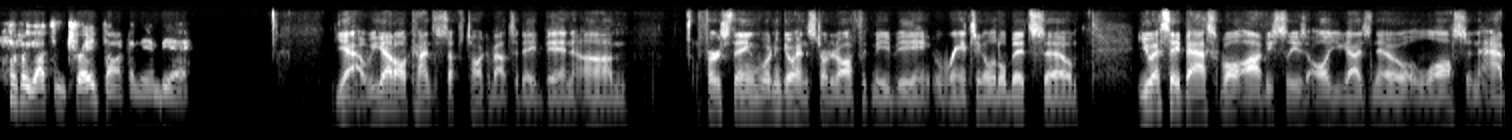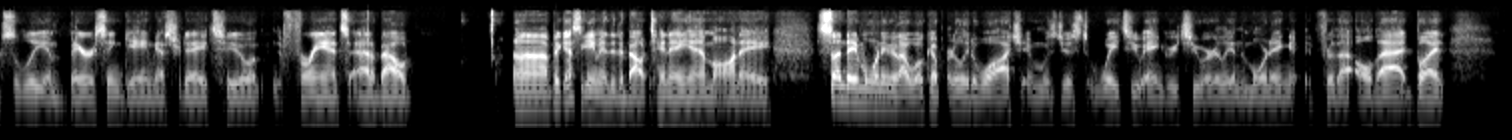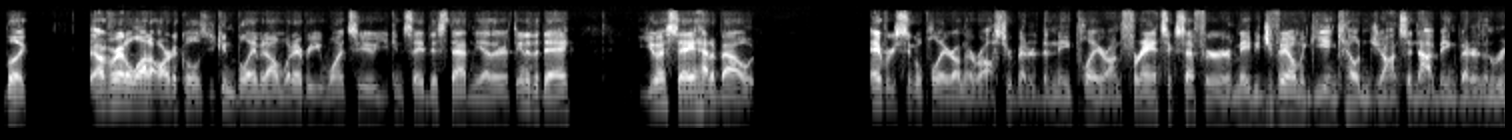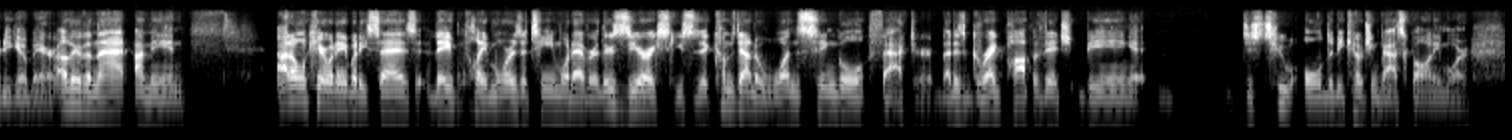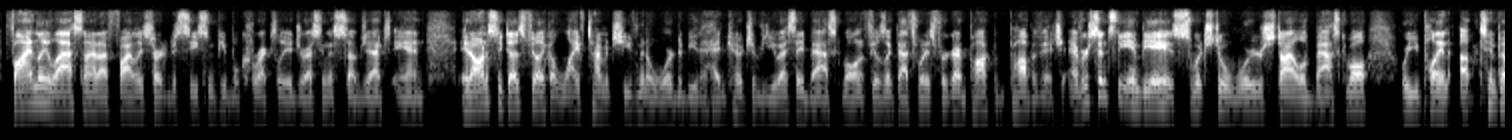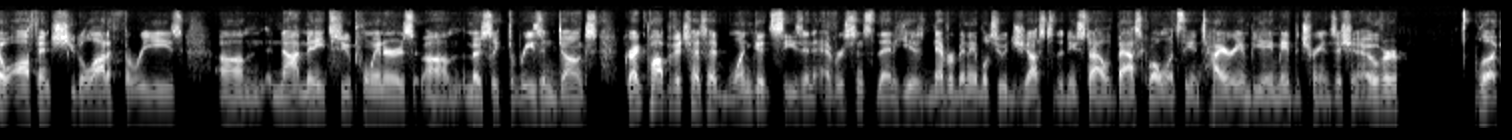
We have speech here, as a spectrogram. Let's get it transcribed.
we got some trade talk in the NBA. Yeah, we got all kinds of stuff to talk about today, Ben. Um, first thing, we're gonna go ahead and start it off with me being ranting a little bit. So, USA basketball, obviously, as all you guys know, lost an absolutely embarrassing game yesterday to France at about uh, but I guess the game ended about 10 a.m. on a Sunday morning that I woke up early to watch and was just way too angry too early in the morning for that all that. But look, I've read a lot of articles. You can blame it on whatever you want to. You can say this, that, and the other. At the end of the day, USA had about every single player on their roster better than any player on France, except for maybe JaVale McGee and Keldon Johnson not being better than Rudy Gobert. Other than that, I mean – I don't care what anybody says. They play more as a team, whatever. There's zero excuses. It comes down to one single factor. That is Gregg Popovich being just too old to be coaching basketball anymore finally last night i finally started to see some people correctly addressing the subject and it honestly does feel like a lifetime achievement award to be the head coach of usa basketball and it feels like that's what is for gregg popovich ever since the nba has switched to a warrior style of basketball where you play an up-tempo offense shoot a lot of threes um, not many two pointers, um, mostly threes and dunks. Gregg Popovich has had one good season. Ever since then, he has never been able to adjust to the new style of basketball once the entire NBA made the transition over. Look,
